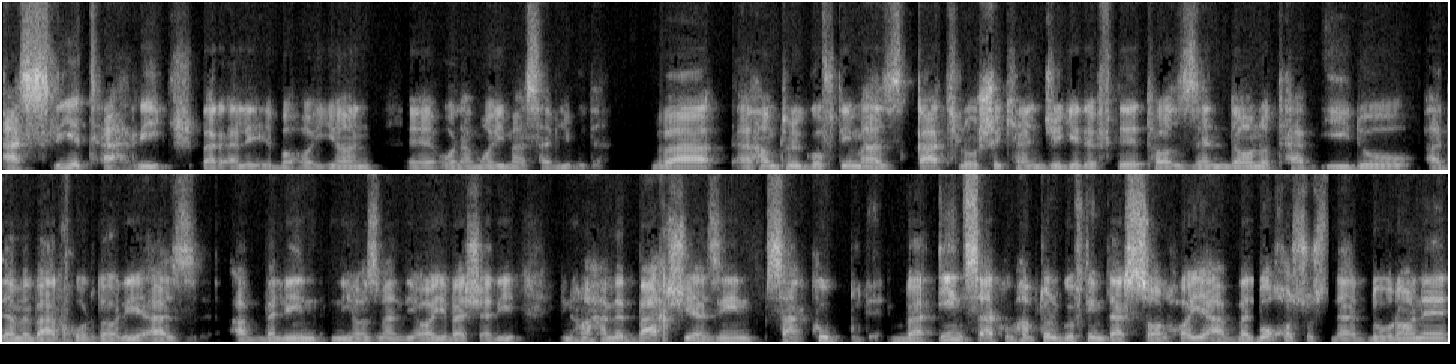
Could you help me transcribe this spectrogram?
اصلی تحریک بر علیه بهاییان علمای مذهبی بودن. و همطوری گفتیم از قتل و شکنجه گرفته تا زندان و تبعید و عدم برخورداری از اولین نیازمندی های بشری اینها همه بخشی از این سرکوب بوده. و این سرکوب همطور گفتیم در سالهای اول بخصوص در دوران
